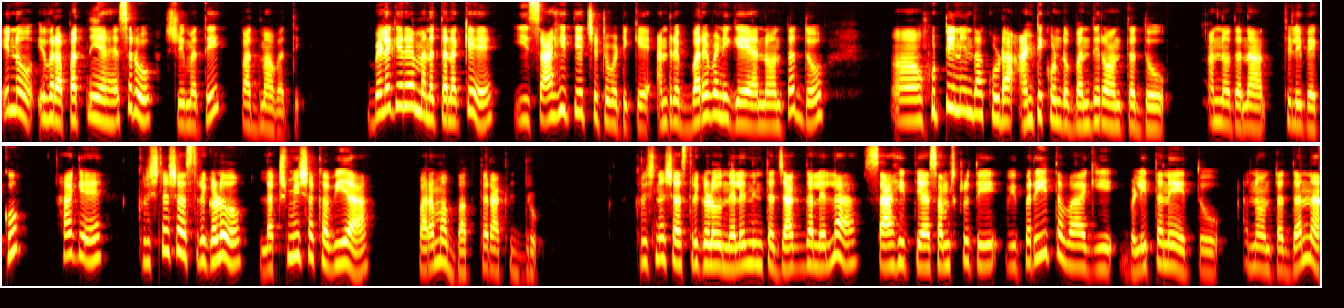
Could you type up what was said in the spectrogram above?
ಇನ್ನು ಇವರ ಪತ್ನಿಯ ಹೆಸರು ಶ್ರೀಮತಿ ಪದ್ಮಾವತಿ. ಬೆಳಗೆರೆ ಮನೆತನಕ್ಕೆ ಈ ಸಾಹಿತ್ಯ ಚಟುವಟಿಕೆ, ಅಂದರೆ ಬರವಣಿಗೆ ಅನ್ನೋವಂಥದ್ದು ಹುಟ್ಟಿನಿಂದ ಕೂಡ ಅಂಟಿಕೊಂಡು ಬಂದಿರೋ ಅಂಥದ್ದು ಅನ್ನೋದನ್ನು ತಿಳಿಬೇಕು. ಹಾಗೆ ಕೃಷ್ಣಶಾಸ್ತ್ರಿಗಳು ಲಕ್ಷ್ಮೀಶ ಕವಿಯ ಪರಮ ಭಕ್ತರಾಗಿದ್ದರು ಕೃಷ್ಣಶಾಸ್ತ್ರಿಗಳು ನೆಲೆ ನಿಂತ ಜಾಗದಲ್ಲೆಲ್ಲ ಸಾಹಿತ್ಯ, ಸಂಸ್ಕೃತಿ ವಿಪರೀತವಾಗಿ ಬೆಳೀತಾನೇ ಇತ್ತು ಅನ್ನೋವಂಥದ್ದನ್ನು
